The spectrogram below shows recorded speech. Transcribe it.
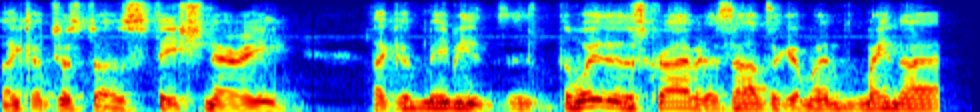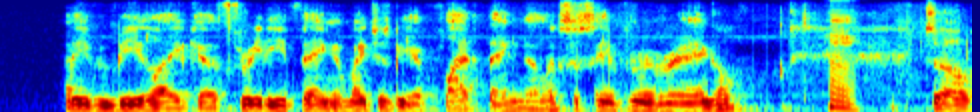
like a, just a stationary, like maybe the way to describe it, it sounds like it might, might not even be like a 3D thing. It might just be a flat thing that looks the same from every angle. So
